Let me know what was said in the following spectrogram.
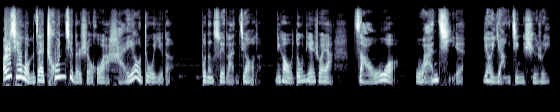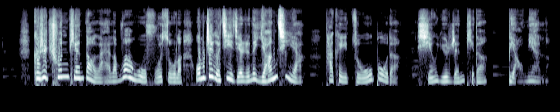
而且我们在春季的时候啊，还要注意的，不能睡懒觉了。你看我冬天说呀，早卧。晚起要养精蓄锐，可是春天到来了，万物复苏了，我们这个季节人的阳气呀，它可以逐步的行于人体的表面了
